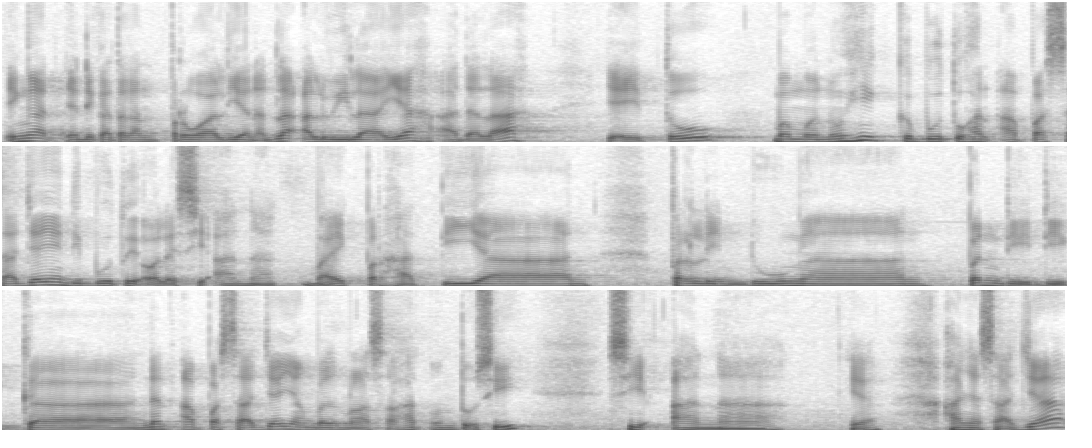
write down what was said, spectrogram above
Ingat yang dikatakan perwalian adalah al-wilayah adalah yaitu memenuhi kebutuhan apa saja yang dibutuhi oleh si anak, baik perhatian, perlindungan, pendidikan dan apa saja yang bermaslahat untuk si si anak ya. Hanya saja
